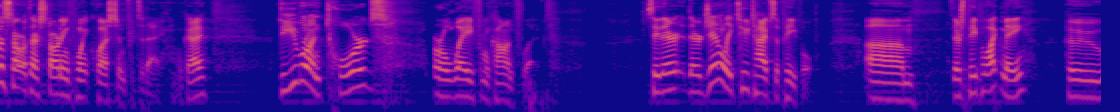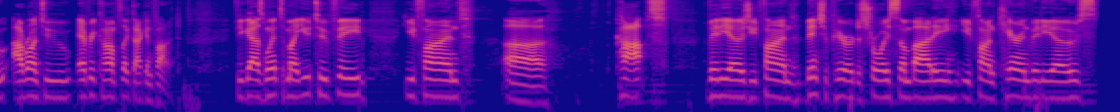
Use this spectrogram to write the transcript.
want to start with our starting point question for today, okay? Do you run towards or away from conflict? See, there, there are generally two types of people. Um, there's people like me who I run to every conflict I can find. If you guys went to my YouTube feed, you'd find uh, cops videos, you'd find Ben Shapiro destroys somebody, you'd find Karen videos,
